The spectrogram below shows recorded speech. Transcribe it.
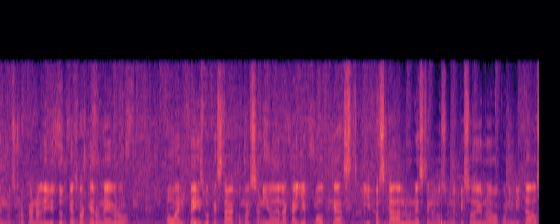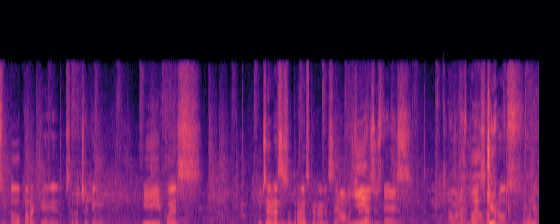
en nuestro canal de YouTube que es Vaquero Negro, o en Facebook está como el sonido de la calle podcast. Y pues cada lunes tenemos un episodio nuevo con invitados y todo para que se lo chequen. Y pues, muchas gracias otra vez, carnales. ¿eh? Ah, muchas gracias a ustedes. Vámonos, Nos pues, vámonos. Vámonos.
